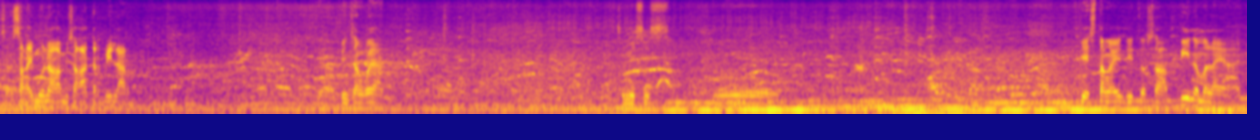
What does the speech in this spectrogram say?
Sasakay muna kami sa Caterpillar. Yan, pinsan ko yan. Si Mrs. Hmm. Fiesta ngayon dito sa Pinamalayan.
